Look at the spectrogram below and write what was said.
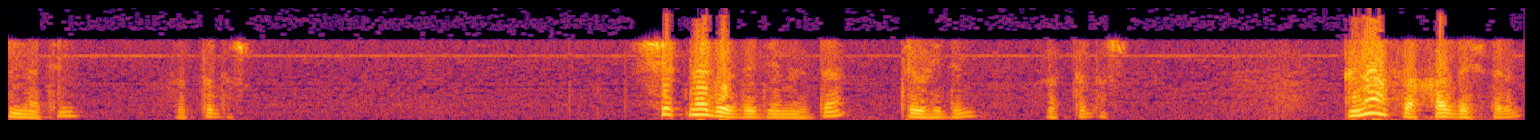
Sünnetin zıttıdır. Şirk nedir dediğimizde tevhidin zıttıdır. Günahsa kardeşlerim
